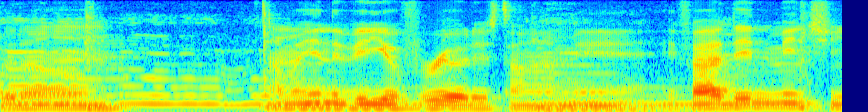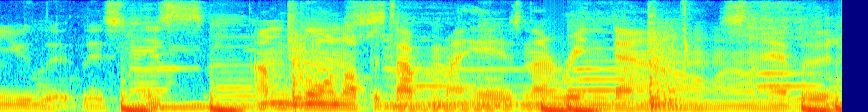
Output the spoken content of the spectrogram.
But um, I'm gonna end the video for real this time, man. If I didn't mention you, listen, it's I'm going off the top of my head. It's not written down. I don't have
